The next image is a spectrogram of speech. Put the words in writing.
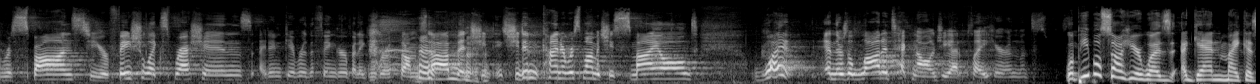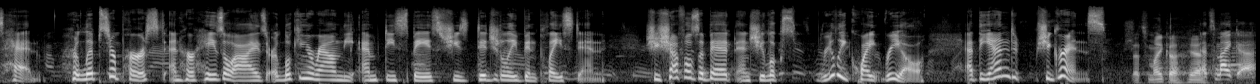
responds to your facial expressions. I didn't give her the finger, but I gave her a thumbs up, and she, she didn't kind of respond, but she smiled. What, and there's a lot of technology at play here, and let's What people saw here was, again, Mica's head. Her lips are pursed, and her hazel eyes are looking around the empty space she's digitally been placed in. She shuffles a bit, and she looks really quite real. At the end, she grins. That's Mica, yeah. That's Mica.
